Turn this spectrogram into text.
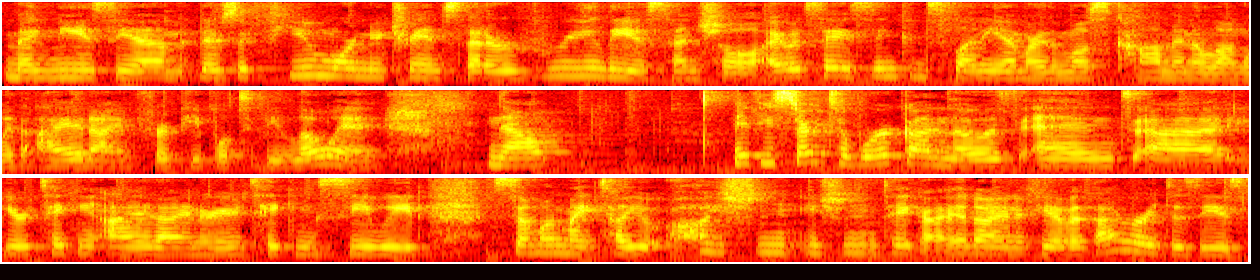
magnesium. There's a few more nutrients that are really essential. I would say zinc and selenium are the most common, along with iodine, for people to be low in. Now, if you start to work on those and uh, you're taking iodine or you're taking seaweed, someone might tell you, "Oh, you shouldn't you shouldn't take iodine if you have a thyroid disease."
